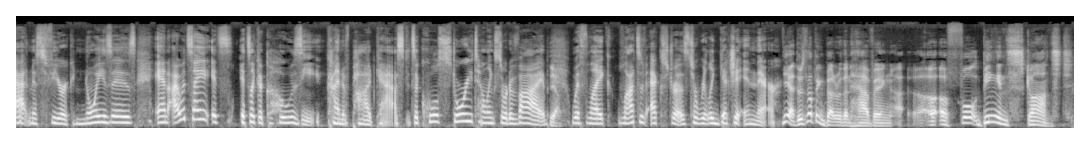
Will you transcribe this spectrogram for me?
atmospheric noises, and I would say it's it's like a cozy kind of podcast. It's a cool storytelling sort of vibe Yeah. with like lots of extras to really get you in there. Yeah, there's nothing better than having a, a, a full being ensconced.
